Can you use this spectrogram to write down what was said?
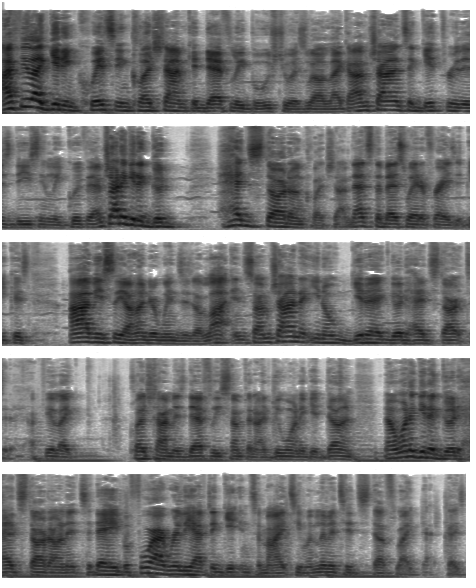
I feel like getting quits in clutch time can definitely boost you as well. Like I'm trying to get through this decently quickly. I'm trying to get a good head start on clutch time. That's the best way to phrase it because obviously 100 wins is a lot, and so I'm trying to you know get a good head start today. I feel like clutch time is definitely something I do want to get done. Now I want to get a good head start on it today before I really have to get into my team unlimited stuff like that because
